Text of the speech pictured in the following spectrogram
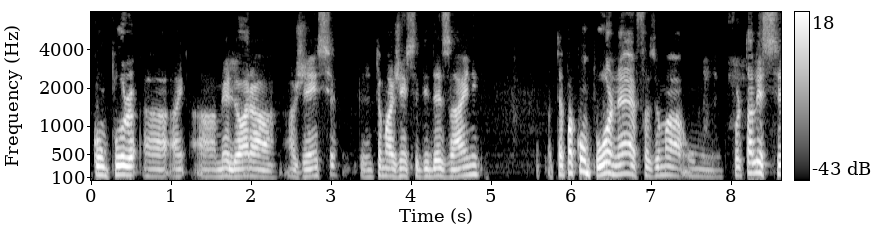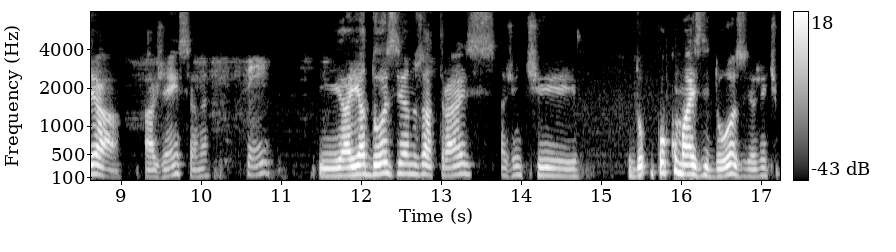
compor a, a, a melhor a, agência. A gente tem uma agência de design, até para compor, né, fazer uma um, fortalecer a, a agência, né. Sim. E aí há 12 anos atrás, a gente um pouco mais de 12, a gente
